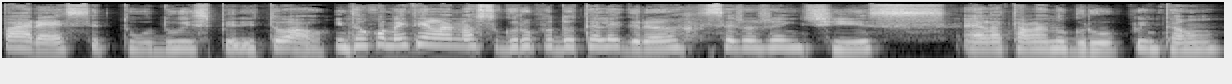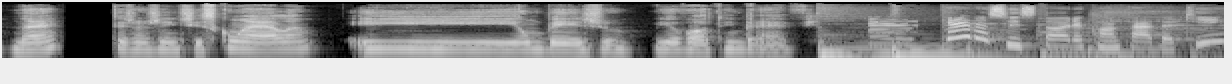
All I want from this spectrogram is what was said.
parece tudo espiritual. Então comentem lá no nosso grupo do Telegram, sejam gentis. Ela tá lá no grupo, então, né? Sejam gentis com ela. E um beijo e eu volto em breve. Quer a sua história contada aqui?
